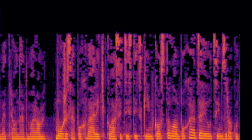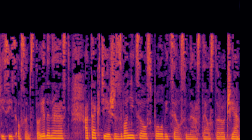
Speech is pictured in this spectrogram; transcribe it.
metrov nad morom. Môže sa pochváliť klasicistickým kostolom pochádzajúcim z roku 1811 a taktiež zvonicou z polovice 18. storočia.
